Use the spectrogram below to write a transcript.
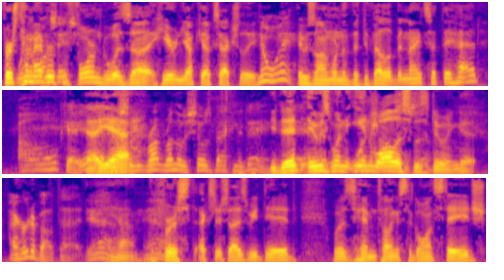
First time I ever stage? performed was uh, here in Yuk Yuk's. Actually, No way. It was on one of the development nights that they had. Oh, okay. Uh, Yeah, you yeah. used to run, run those shows back in the day. You did? Yeah, it was like when Ian Wallace was doing it. I heard about that. Yeah. Yeah. The first exercise we did was him telling us to go on stage.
